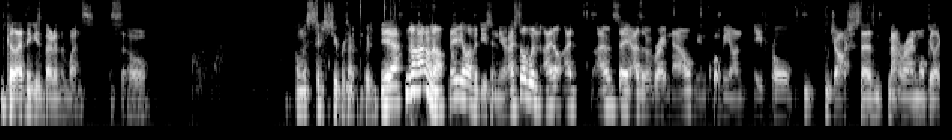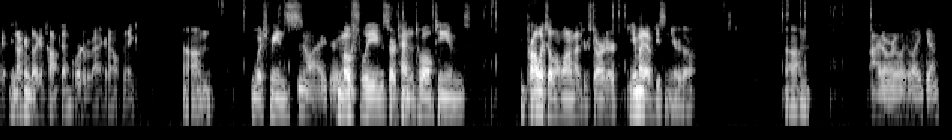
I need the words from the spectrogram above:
because I think he's better than Wentz. So almost 62% completion. Yeah, no, I don't know. Maybe he'll have a decent year. I still wouldn't. I don't. I I would say as of right now, you can quote me on April. Josh says Matt Ryan won't be like a, he's not going to be like a top 10 quarterback. I don't think. Um, which means no, I agree. Most leagues are 10 to 12 teams. You probably still don't want him as your starter. He might have a decent year though. Um, I don't really like him.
